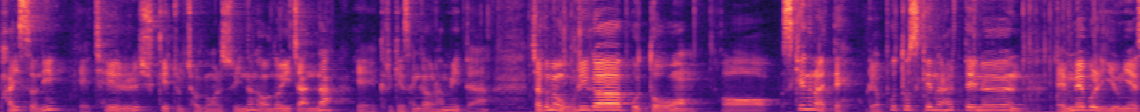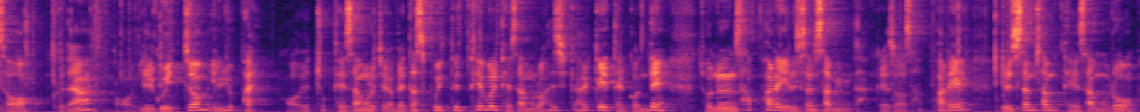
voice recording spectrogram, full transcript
Python이 예, 제일 쉽게 좀 적용할 수 있는 언어이지 않나? 예, 그렇게 생각을 합니다. 자 그러면 우리가 보통 어, 스캔을 할 때 우리가 포트 스캔을 할 때는 Nmap을 이용해서 그냥 어, 192.168 어, 이쪽 대상으로 제가 Metasploitable을 대상으로 할게 될 건데 저는 48에 133입니다. 그래서 48에 133 대상으로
